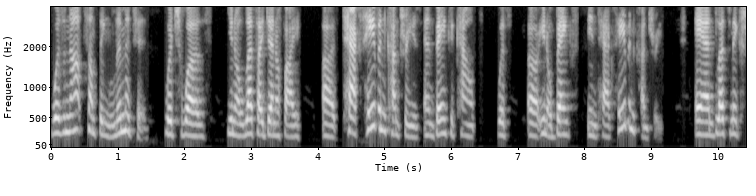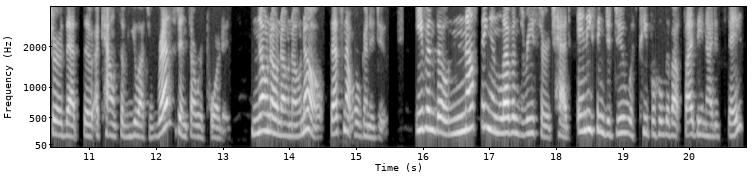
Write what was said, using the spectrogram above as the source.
was not something limited, which was you know let's identify uh, tax haven countries and bank accounts with uh, you know banks in tax haven countries, and let's make sure that the accounts of U.S. residents are reported. No, no, no, no, no. That's not what we're going to do even though nothing in Levin's research had anything to do with people who live outside the United States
